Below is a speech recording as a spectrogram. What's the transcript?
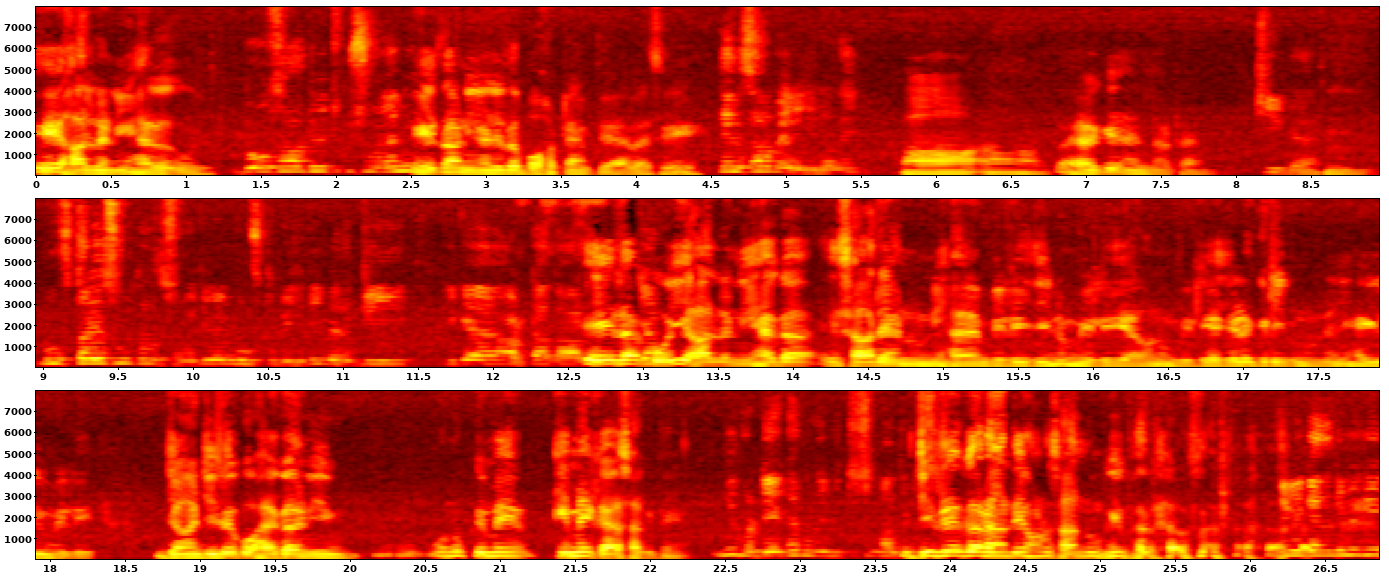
ਇਹ ਹੱਲ ਨਹੀਂ ਹੈਗਾ ਕੋਈ। 2 ਸਾਲ ਦੇ ਵਿੱਚ ਕੁਝ ਹੋਇਆ ਨਹੀਂ? ਇਹ ਤਾਂ ਨਹੀਂ ਅਜੇ ਤਾਂ ਬਹੁਤ ਟਾਈਮ ਪਿਆ ਹੈ ਵੈਸੇ। 3 ਸਾਲ ਪਏ ਨੇ ਜਿਨ੍ਹਾਂ ਦੇ। ਹਾਂ ਹਾਂ, ਹੈਗੇ ਆ ਇੰਨਾ ਟਾਈਮ ਠੀਕ ਹੈ ਮੁਫਤ ਵਾਲੇ ਸਹੂਲਤਾਂ ਦੱਸੋ ਜਿਵੇਂ ਮੁਫਤ ਬਿਜਲੀ ਮਿਲ ਗਈ ਠੀਕ ਹੈ ਆਟਾ ਦਾਲ ਇਹਦਾ ਕੋਈ ਹੱਲ ਨਹੀਂ ਹੈਗਾ ਇਹ ਸਾਰਿਆਂ ਨੂੰ ਨਹੀਂ ਹੈ ਮਿਲੀ ਜਿਹਨੂੰ ਮਿਲੀ ਹੈ ਉਹਨੂੰ ਮਿਲੀ ਹੈ ਜਿਹੜੇ ਗਰੀਬ ਨੂੰ ਨਹੀਂ ਹੈਗੀ ਮਿਲੀ ਜਾਂ ਜਿਹਦੇ ਕੋਲ ਹੈਗਾ ਨਹੀਂ ਉਹਨੂੰ ਕਿਵੇਂ ਕਿਵੇਂ ਕਹਿ ਸਕਦੇ ਆ ਨਹੀਂ ਵੱਡੇ ਘਰਾਂ ਦੇ ਵਿੱਚ ਹੋ? ਜਿਹਦੇ ਘਰਾਂ ਦੇ ਹੁਣ ਸਾਨੂੰ ਕੀ ਪਤਾ। ਜਿਵੇਂ ਕਹਿੰਦੇ ਨੇ ਵੀ ਕਿ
